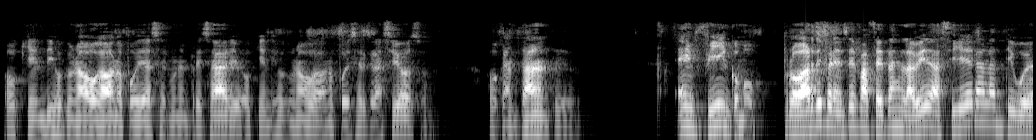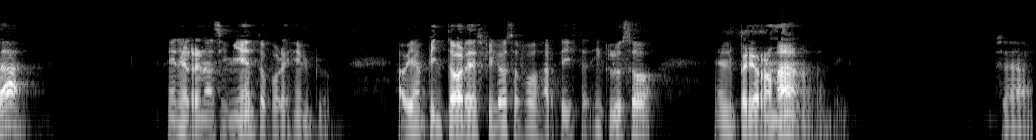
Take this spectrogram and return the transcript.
¿O quién dijo que un abogado no podía ser un empresario? ¿O quién dijo que un abogado no puede ser gracioso? ¿O cantante? En fin, como probar diferentes facetas en la vida. Así era en la antigüedad. En el Renacimiento, por ejemplo. Habían pintores, filósofos, artistas, incluso en el Imperio Romano también. O sea,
